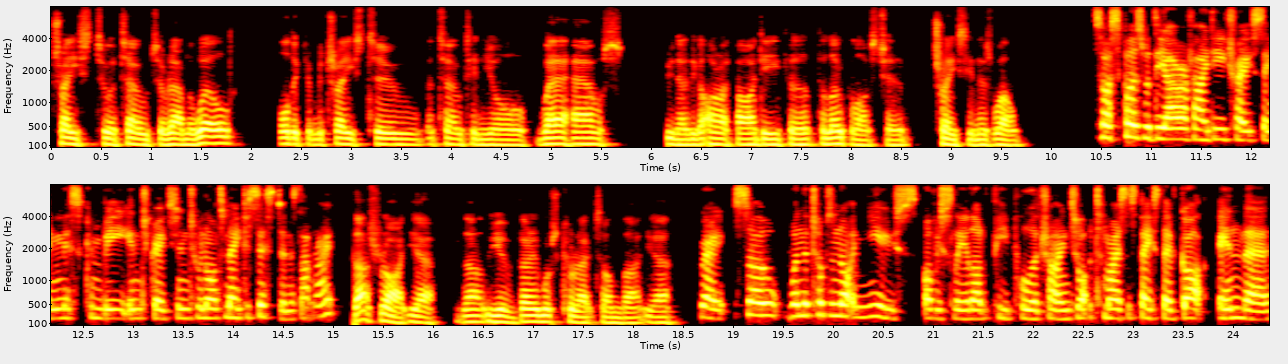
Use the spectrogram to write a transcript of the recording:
traced to a tote around the world or they can be traced to a tote in your warehouse. You know, they've got RFID for, for localized tra- tracing as well. So I suppose with the RFID tracing, this can be integrated into an automated system. Is that right? That's right. Yeah, that, you're very much correct on that. Yeah. Great. So when the tubs are not in use, obviously a lot of people are trying to optimize the space they've got in their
